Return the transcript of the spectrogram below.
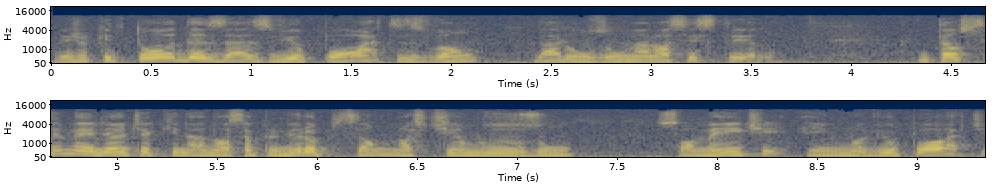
vejam que todas as viewports vão dar um zoom na nossa estrela. Então semelhante aqui na nossa primeira opção, nós tínhamos o zoom somente em uma viewport,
